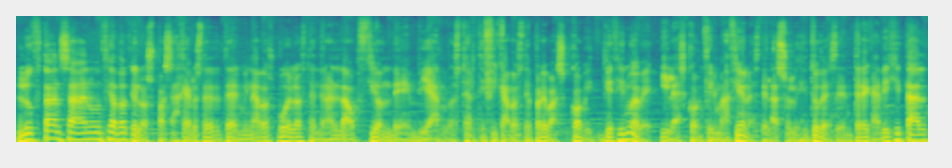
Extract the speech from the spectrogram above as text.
Lufthansa ha anunciado que los pasajeros de determinados vuelos tendrán la opción de enviar los certificados de pruebas COVID-19 y las confirmaciones de las solicitudes de entrega digital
